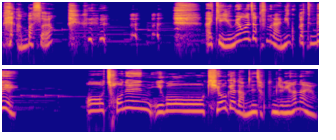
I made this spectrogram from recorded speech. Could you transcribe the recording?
안 봤어요? 아 이렇게 유명한 작품은 아닌 것 같은데 어, 저는 이거 기억에 남는 작품 중에 하나예요.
